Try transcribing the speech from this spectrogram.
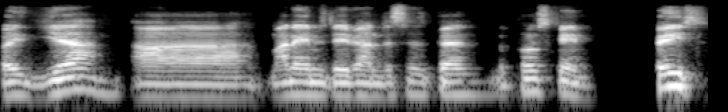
but yeah, uh, my name is David, and this has been the post game. Peace.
